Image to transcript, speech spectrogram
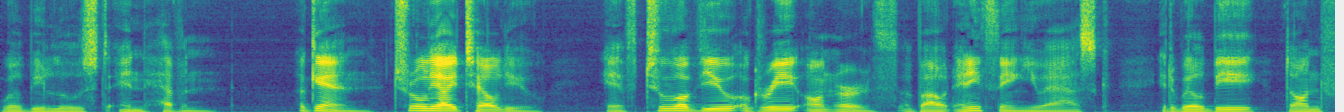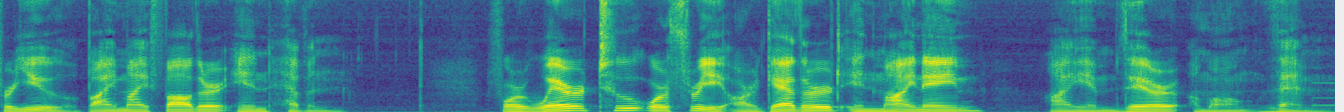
will be loosed in heaven. Again, truly I tell you, if two of you agree on earth about anything you ask, it will be done for you by my Father in heaven. For where two or three are gathered in my name, I am there among them.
